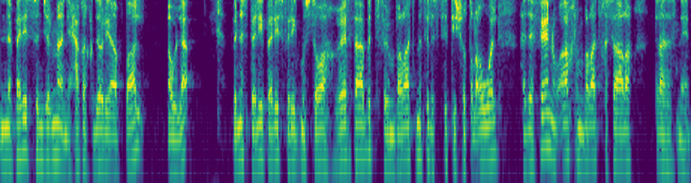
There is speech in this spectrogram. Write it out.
إن باريس سان جيرمان يحقق دوري أبطال أو لا؟ بالنسبة لي باريس فريق مستواه غير ثابت في المباراة مثل السيتي الشوط الأول هدفين وآخر مباراة خسارة 3 2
